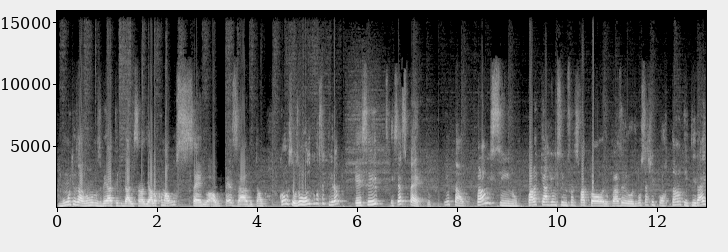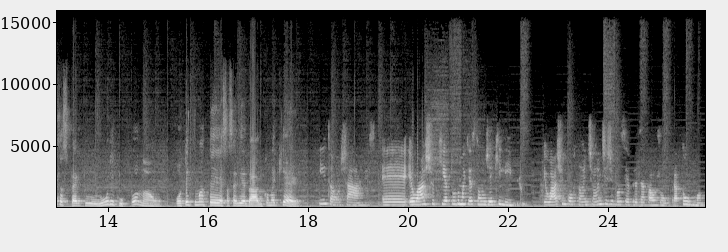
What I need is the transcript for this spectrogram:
muitos alunos veem a atividade de sala de aula como algo sério, algo pesado. Então, com você usa o lúdico, você tira esse, esse aspecto. Então, para o ensino, para que haja um ensino satisfatório, prazeroso, você acha importante tirar esse aspecto lúdico ou não? Ou tem que manter essa seriedade? Como é que é? Então, Charles, é, eu acho que é tudo uma questão de equilíbrio eu acho importante, antes de você apresentar o jogo para a turma,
